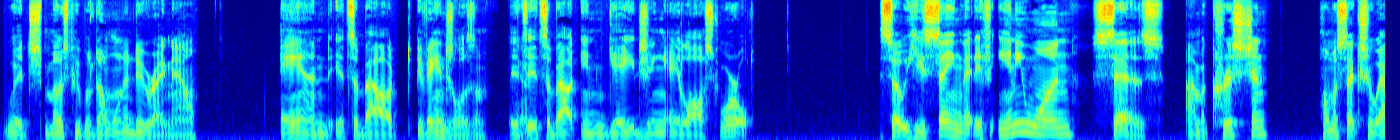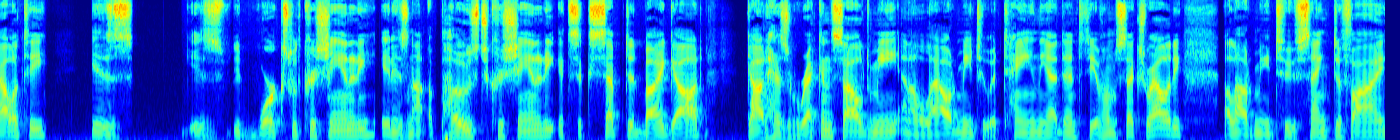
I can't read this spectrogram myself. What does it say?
which most people don't want to do right now, and it's about evangelism. It's, yeah. it's about engaging a lost world. So he's saying that if anyone says, I'm a Christian, homosexuality is is it works with Christianity. It is not opposed to Christianity. It's accepted by God. God has reconciled me and allowed me to attain the identity of homosexuality, allowed me to sanctify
